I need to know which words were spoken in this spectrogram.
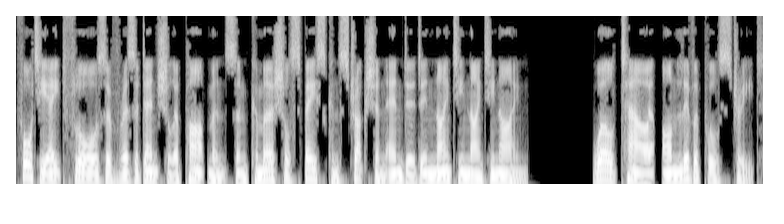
48 floors of residential apartments and commercial space construction ended in 1999. World Tower, on Liverpool Street.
